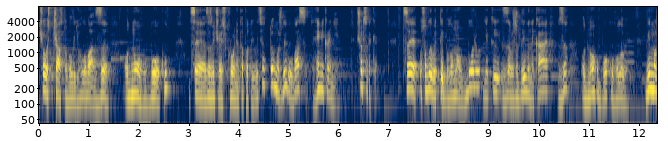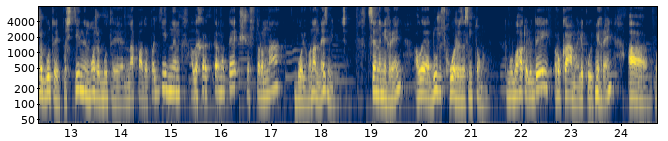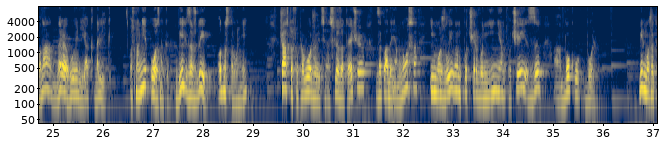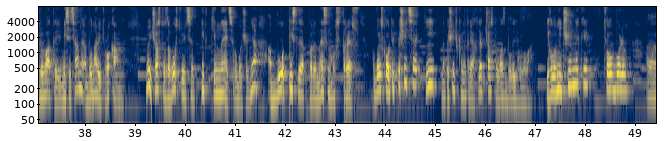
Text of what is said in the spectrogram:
Якщо у вас часто болить голова з одного боку, це зазвичай скроня та потилиця, то можливо у вас гемікранія. Що це таке? Це особливий тип головного болю, який завжди виникає з одного боку голови. Він може бути постійним, може бути нападоподібним, але характерно те, що сторона болю вона не змінюється. Це не мігрень, але дуже схоже за симптомами. Тому багато людей роками лікують мігрень, а вона не реагує ніяк на ліки. Основні ознаки: біль завжди односторонній, часто супроводжується сльозотечею, закладенням носа і можливим почервонінням очей з боку болю. Біль може тривати місяцями або навіть роками. Ну і часто загострюється під кінець робочого дня або після перенесеного стресу. Обов'язково підпишіться і напишіть в коментарях, як часто у вас болить голова. І головні чинники цього болю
